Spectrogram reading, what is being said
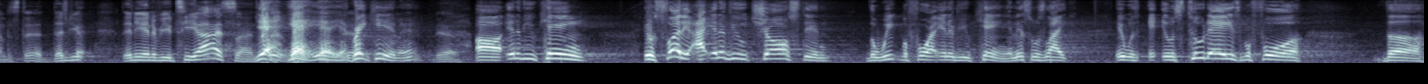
understood. Then you then you interviewed T.I.'s son. Yeah, too. yeah, yeah, yeah. Great kid, man. Yeah. Uh, interview King. It was funny. I interviewed Charleston the week before I interviewed King, and this was like, it was it, it was two days before the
